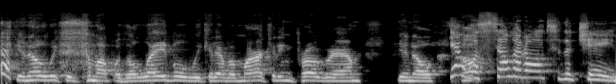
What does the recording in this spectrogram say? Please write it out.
you know, we could come up with a label, we could have a marketing program, you know. Yeah, we'll uh, sell it all to the chains.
